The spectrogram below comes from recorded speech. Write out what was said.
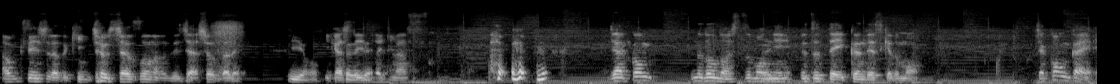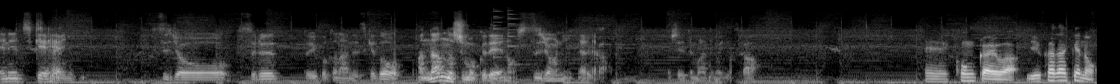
青木選手だと緊張しちゃうそうなのでじゃあ翔太でいいよ。行かせていただきますじゃあ今どんどん質問に移っていくんですけどもじゃあ今回 NHK 杯に出場するということなんですけど、まあ、何の種目での出場になるか教えてもらってもいいですか？えー今回は床だけの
